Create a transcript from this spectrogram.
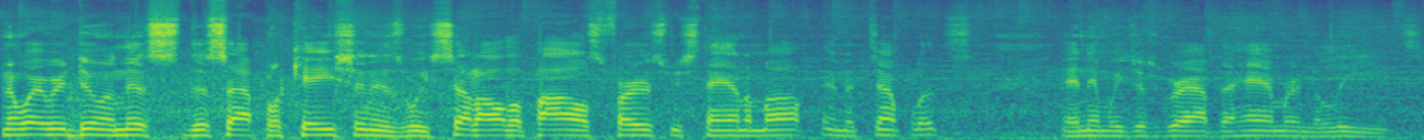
The way we're doing this, this application is we set all the piles first, we stand them up in the templates, and then we just grab the hammer and the leads.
